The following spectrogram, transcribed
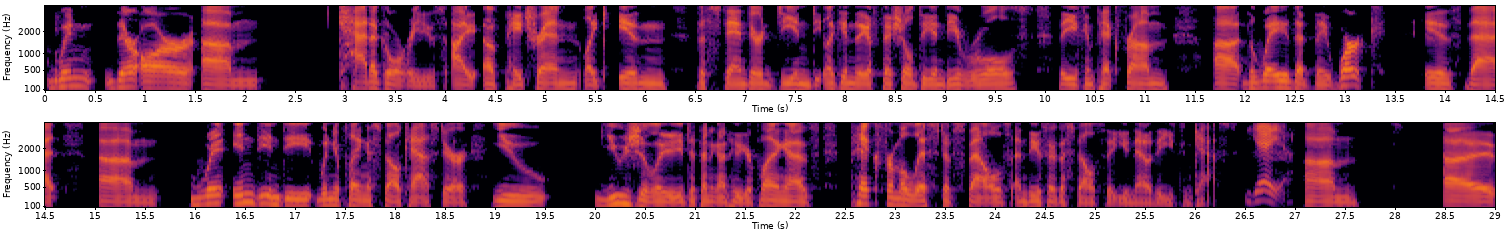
when there are um categories i of patron like in the standard d&d like in the official d&d rules that you can pick from uh the way that they work is that um when in D&D when you're playing a spellcaster, you usually depending on who you're playing as pick from a list of spells and these are the spells that you know that you can cast. Yeah, yeah. Um uh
